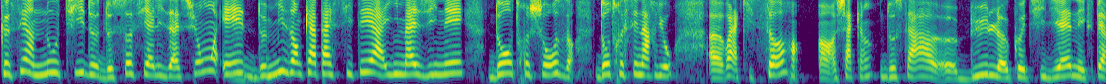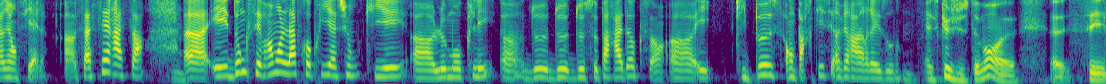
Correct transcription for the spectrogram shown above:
que c'est un outil de, socialisation et de mise en capacité à imaginer d'autres choses, d'autres scénarios, euh, voilà, qui sort euh, chacun de sa euh, bulle quotidienne expérientielle. ça sert à ça. Mmh. et donc c'est vraiment l'appropriation qui est le mot-clé de, de, ce paradoxe. Hein, et qui peut en partie servir à le résoudre. Est-ce que justement, euh, euh, c'est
